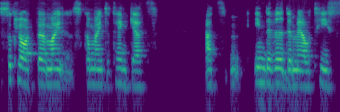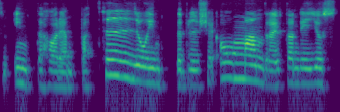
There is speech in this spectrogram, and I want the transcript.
såklart man, ska man inte tänka att att individer med autism inte har empati och inte bryr sig om andra utan det är just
